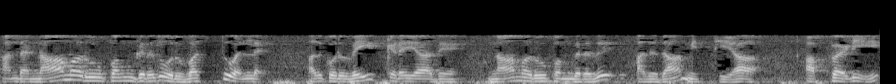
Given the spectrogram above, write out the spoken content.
அந்த நாம ரூபம்ங்கிறது ஒரு வஸ்து அல்ல. அதுக்கு ஒரு வெயிட் கிடையாது. நாம ரூபம்ங்கிறது அதுதான் மித்தியா. அப்படி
